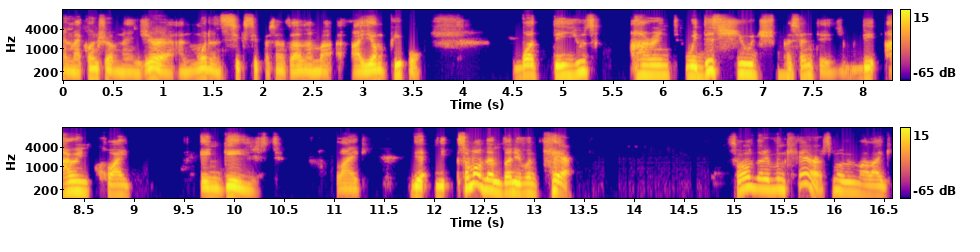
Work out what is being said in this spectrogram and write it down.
in my country of Nigeria, and more than 60% of that number are young people. But the youth aren't with this huge percentage, they aren't quite engaged. Like they, some of them don't even care. Some of them don't even care. Some of them are like,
